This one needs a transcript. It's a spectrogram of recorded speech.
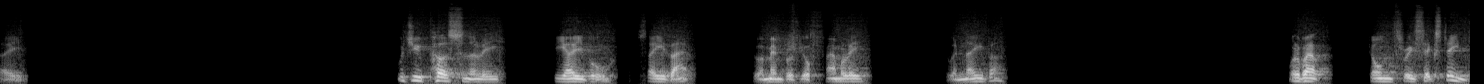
saved. Would you personally be able to say that to a member of your family, to a neighbour? What about John 3:16?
